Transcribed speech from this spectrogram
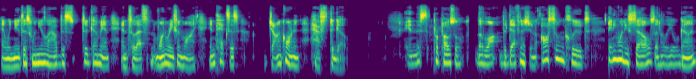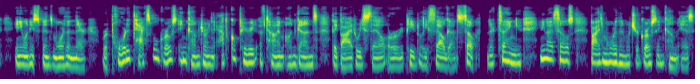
And we knew this when you allowed this to come in. And so that's one reason why in Texas, John Cornyn has to go. In this proposal, the law, the definition also includes anyone who sells an illegal gun, anyone who spends more than their reported taxable gross income during the applicable period of time on guns they buy to resell or repeatedly sell guns. So they're saying you, anybody that sells buys more than what your gross income is.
